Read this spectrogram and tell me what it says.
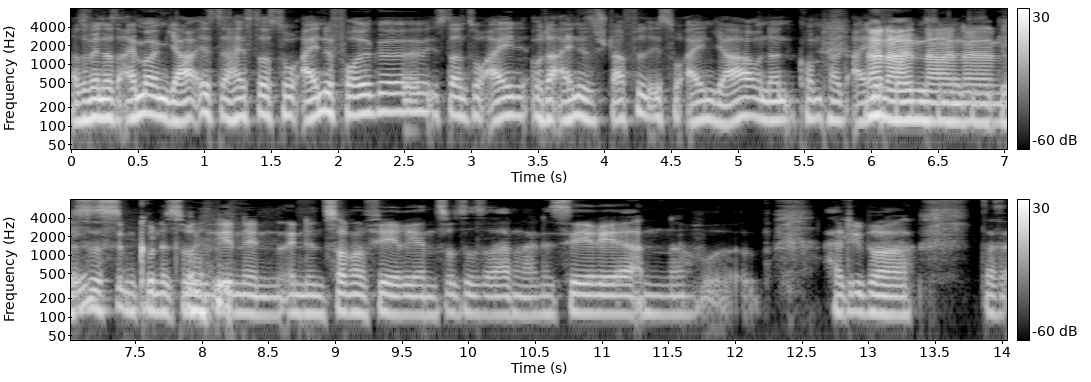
Also, wenn das einmal im Jahr ist, heißt das so, eine Folge ist dann so ein, oder eine Staffel ist so ein Jahr und dann kommt halt eine. Nein, nein, nein, nein, nein. Das ist im Grunde so in den, in den Sommerferien sozusagen eine Serie an, halt über, das,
